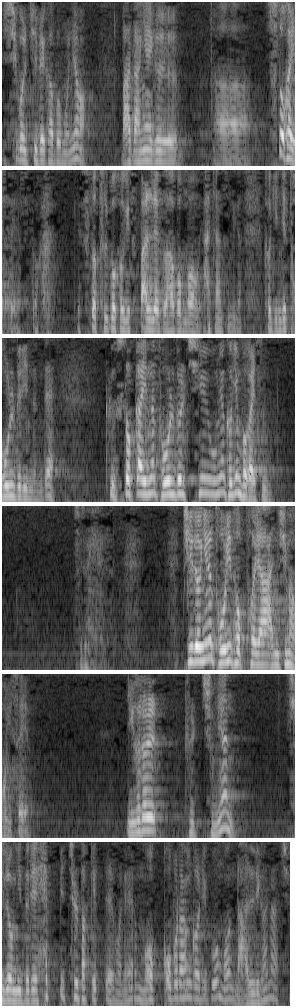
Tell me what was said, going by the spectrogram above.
시골 집에 가보면요. 마당에 그, 어, 수도가 있어요, 수도. 수도 틀고 거기서 빨래도 하고 뭐 하지 않습니까? 거기 이제 돌들이 있는데 그 수도가 있는 돌들 치우면 거긴 뭐가 있습니까? 지렁이 있어요. 지렁이는 돌이 덮어야 안심하고 있어요. 이거를 들추면 지렁이들이 햇빛을 받기 때문에 뭐 꼬부랑거리고 뭐 난리가 나죠.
